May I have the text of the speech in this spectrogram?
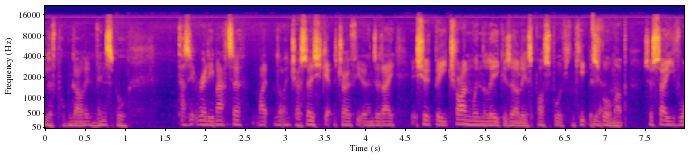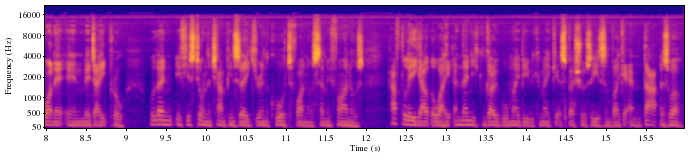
Liverpool can go invincible. Does it really matter? Like, like Joe says, you get the trophy at the end of the day. It should be try and win the league as early as possible if you can keep this Yeah. form up. So, say you've won it in mid April. Well, then, if you're still in the Champions League, you're in the quarterfinals, semi finals, have the league out the way, and then you can go, well, maybe we can make it a special season by getting that as well.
